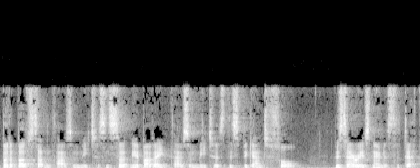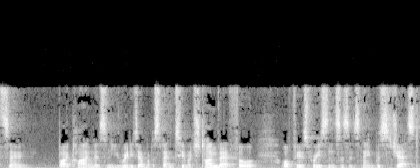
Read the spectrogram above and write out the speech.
But above 7,000 metres, and certainly above 8,000 metres, this began to fall. This area is known as the death zone by climbers, and you really don't want to spend too much time there for obvious reasons, as its name would suggest.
